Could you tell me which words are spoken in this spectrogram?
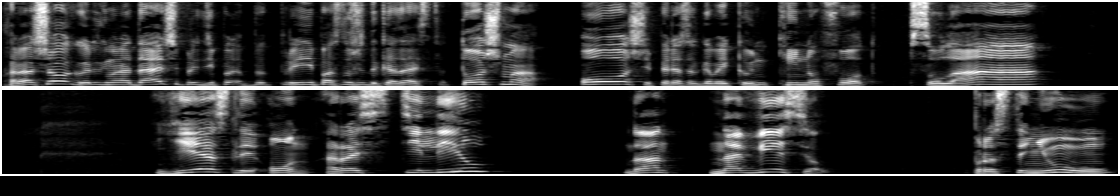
Хорошо, говорит Гимара дальше, приди, приди послушай доказательства. Тошма, оши пересаль габей кинофот псула. Если он расстелил, да, навесил простыню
